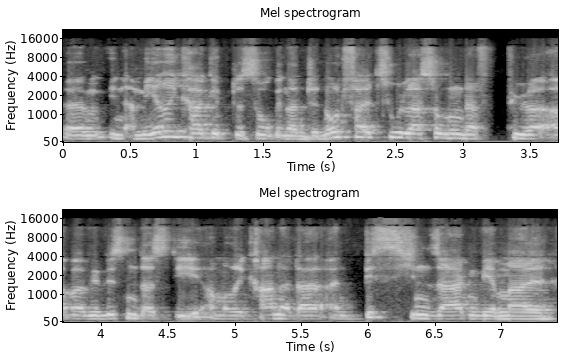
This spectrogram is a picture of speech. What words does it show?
Ähm, in Amerika gibt es sogenannte Notfallzulassungen dafür, aber wir wissen, dass die Amerikaner da ein bisschen, sagen wir mal,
